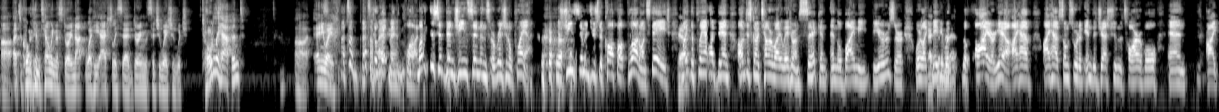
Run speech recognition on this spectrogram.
Uh, that's a quote of him telling the story, not what he actually said during the situation, which totally happened. Uh, anyway, That's a that's a So Batman wait, plot. Might this have been Gene Simmons' original plan? Because Gene Simmons used to cough up blood on stage. Yeah. Might the plan have been, I'm just going to tell everybody later I'm sick and, and they'll buy me beers or or like That maybe with it. the fire. Yeah, I have I have some sort of indigestion that's horrible and I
